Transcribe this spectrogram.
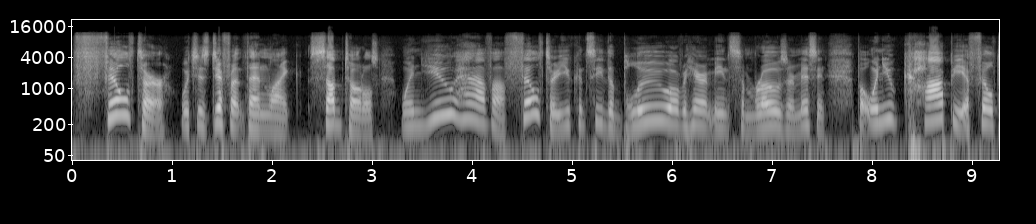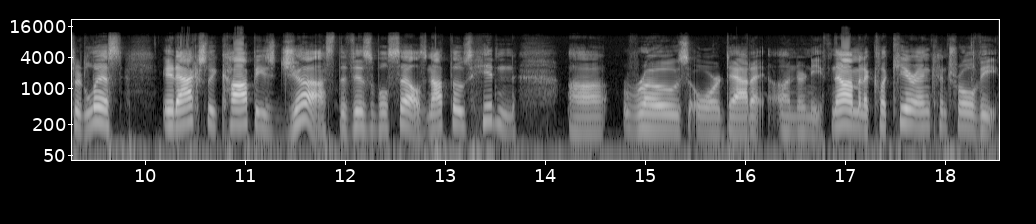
filter, which is different than like subtotals. When you have a filter, you can see the blue over here. It means some rows are missing. But when you copy a filtered list, it actually copies just the visible cells, not those hidden uh, rows or data underneath. Now I'm going to click here and Control V.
